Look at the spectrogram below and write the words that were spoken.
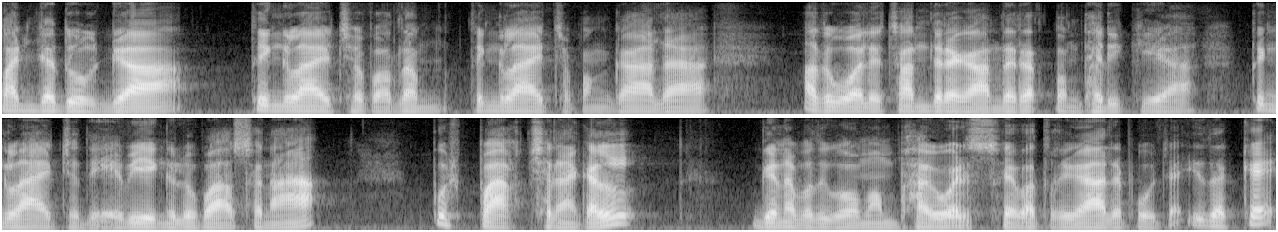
പഞ്ചദുർഗ തിങ്കളാഴ്ച പദം തിങ്കളാഴ്ച പൊങ്കാല അതുപോലെ ചന്ദ്രകാന്തരത്വം ധരിക്കുക തിങ്കളാഴ്ച ദേവീങ്കൽ ഉപാസന പുഷ്പാർച്ചനകൾ ഗണപതി ഹോമം ഭഗവത് സേവ ത്രികാല പൂജ ഇതൊക്കെ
